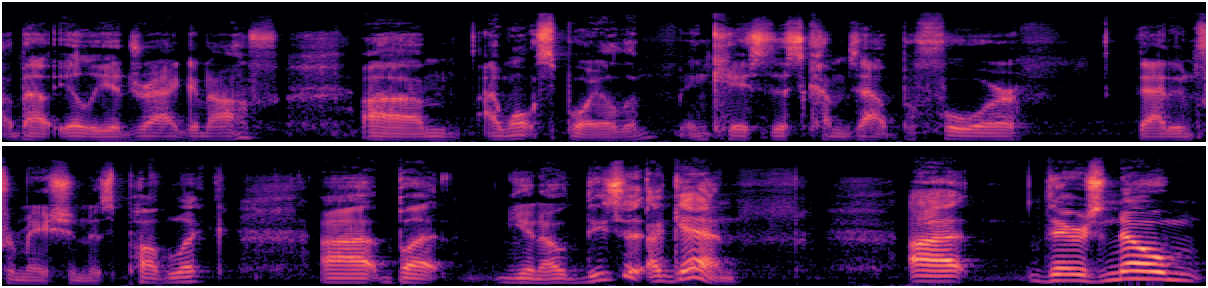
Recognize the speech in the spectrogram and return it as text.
about Ilya Dragunov. Um, I won't spoil them in case this comes out before that information is public. Uh, but, you know, these are, again, uh, there's no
